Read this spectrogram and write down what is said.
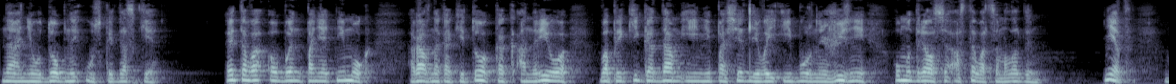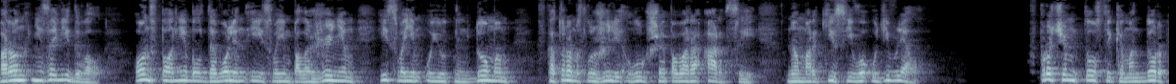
на неудобной узкой доске. Этого Обен понять не мог, равно как и то, как Анрио, вопреки годам и непоседливой и бурной жизни, умудрялся оставаться молодым. Нет, барон не завидовал, он вполне был доволен и своим положением, и своим уютным домом, в котором служили лучшие повара Арции, но маркиз его удивлял. Впрочем, толстый командор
